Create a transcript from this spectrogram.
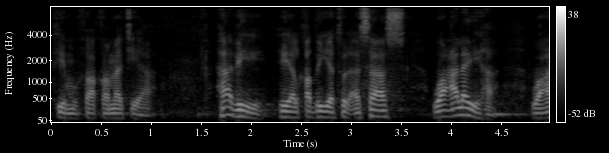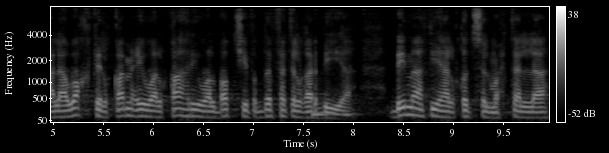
في مفاقمتها هذه هي القضية الأساس وعليها وعلى وقف القمع والقهر والبطش في الضفة الغربية بما فيها القدس المحتلة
